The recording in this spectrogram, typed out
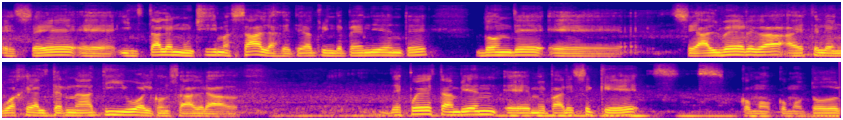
eh, se instalan muchísimas salas de teatro independiente donde se alberga a este lenguaje alternativo al consagrado. Después también eh, me parece que como, como, todo,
